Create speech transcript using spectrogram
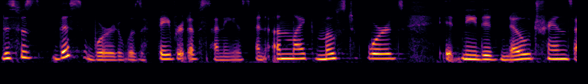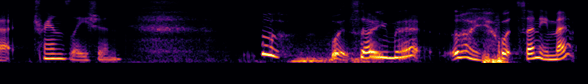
this was this word was a favorite of Sunny's, and unlike most of words, it needed no transa- translation. what Sunny meant what Sunny meant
